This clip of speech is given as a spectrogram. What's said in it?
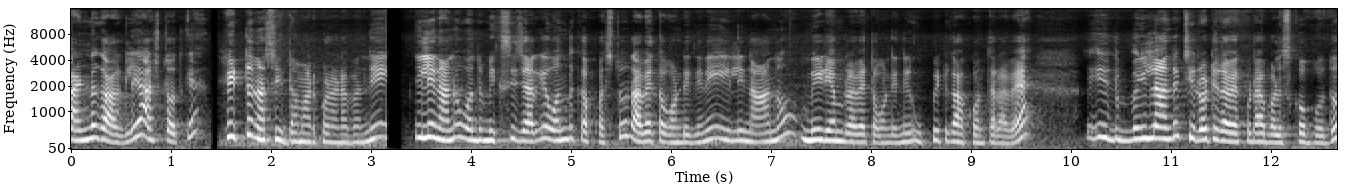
ತಣ್ಣಗಾಗಲಿ ಅಷ್ಟೊತ್ತಿಗೆ ಹಿಟ್ಟನ್ನ ಸಿದ್ಧ ಮಾಡ್ಕೊಳ್ಳೋಣ ಬನ್ನಿ. ಇಲ್ಲಿ ನಾನು ಒಂದು ಮಿಕ್ಸಿ ಜಾರ್ಗೆ ಒಂದು ಕಪ್ಪಷ್ಟು ರವೆ ತೊಗೊಂಡಿದ್ದೀನಿ. ಇಲ್ಲಿ ನಾನು ಮೀಡಿಯಮ್ ರವೆ ತೊಗೊಂಡಿದ್ದೀನಿ. ಉಪ್ಪಿಟ್ಟಿಗೆ ಹಾಕುವಂಥ ರವೆ. ಇದು ಇಲ್ಲ ಅಂದರೆ ಚಿರೋಟಿ ರವೆ ಕೂಡ ಬಳಸ್ಕೋಬೋದು.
